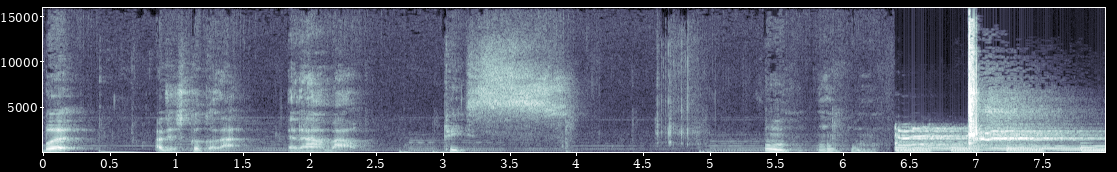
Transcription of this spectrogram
But I just cook a lot and I'm out. Peace. Mm, mm, mm.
